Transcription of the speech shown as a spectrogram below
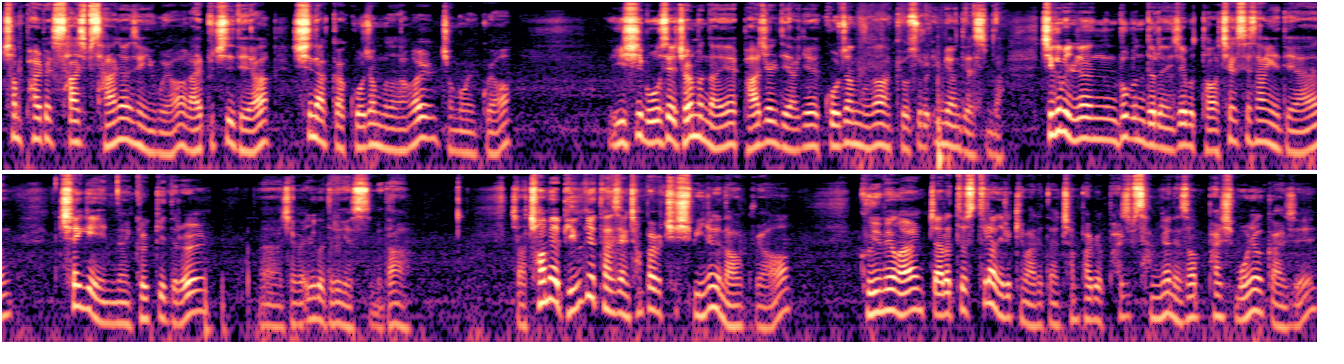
1844년생이고요. 라이프치히 대학 신학과 고전문학을 전공했고요. 25세 젊은 나이에 바젤 대학의 고전문헌학 교수로 임명되었습니다. 지금 읽는 부분들은 이제부터 책 세상에 대한 책에 있는 글귀들을 어, 제가 읽어드리겠습니다. 자, 처음에 비극의 탄생 1872년에 나왔고요. 그 유명한 짜라투스트라는 이렇게 말했다 1883년에서 85년까지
